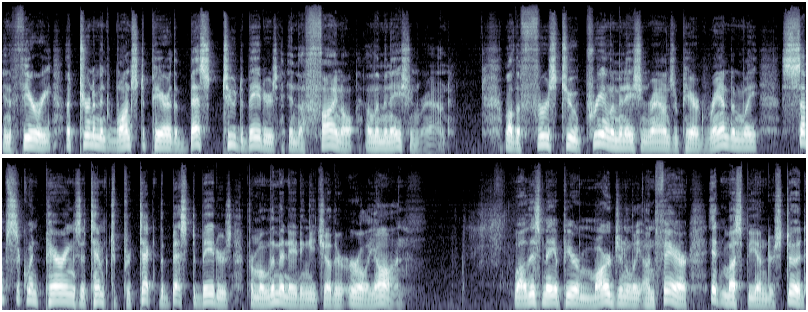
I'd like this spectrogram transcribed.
In theory, a tournament wants to pair the best two debaters in the final elimination round. While the first two pre elimination rounds are paired randomly, subsequent pairings attempt to protect the best debaters from eliminating each other early on. While this may appear marginally unfair, it must be understood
